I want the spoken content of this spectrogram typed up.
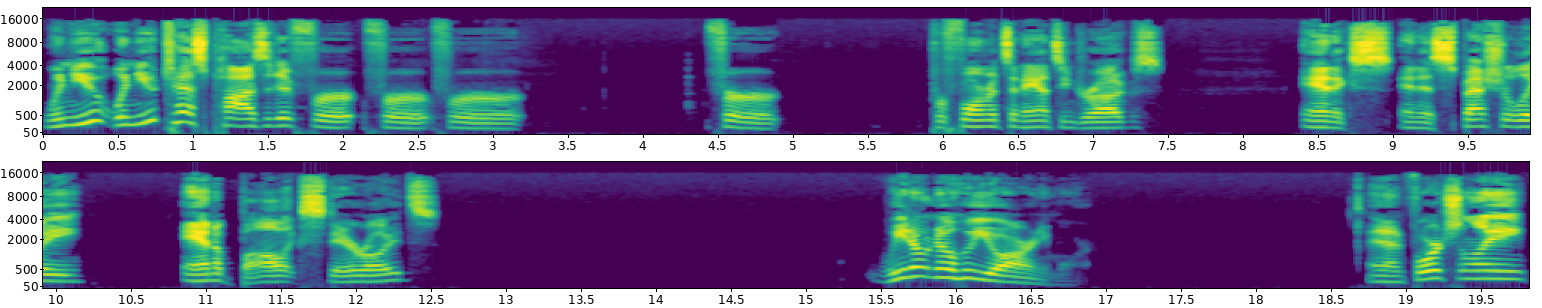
when you when you test positive for for for for performance enhancing drugs and ex, and especially anabolic steroids, we don't know who you are anymore. And unfortunately,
